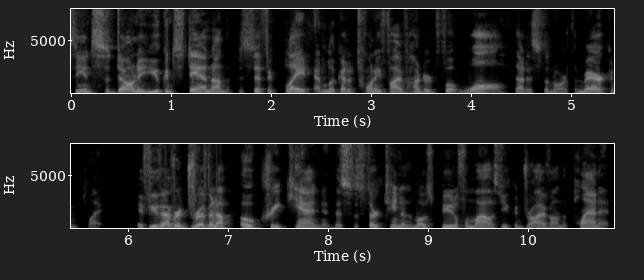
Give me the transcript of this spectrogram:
See, in Sedona, you can stand on the Pacific Plate and look at a 2,500 foot wall that is the North American Plate. If you've ever driven up Oak Creek Canyon, this is 13 of the most beautiful miles you can drive on the planet.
